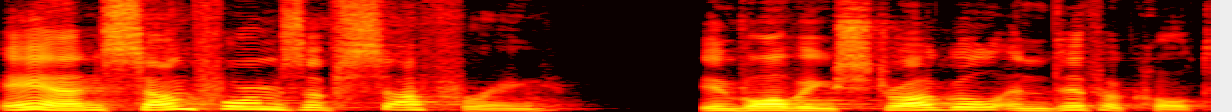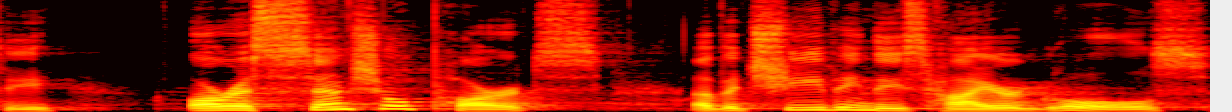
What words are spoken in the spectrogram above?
And some forms of suffering involving struggle and difficulty are essential parts of achieving these higher goals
